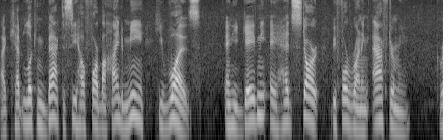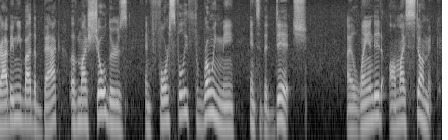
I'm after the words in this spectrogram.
I kept looking back to see how far behind me he was, and he gave me a head start before running after me, grabbing me by the back of my shoulders and forcefully throwing me into the ditch. I landed on my stomach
